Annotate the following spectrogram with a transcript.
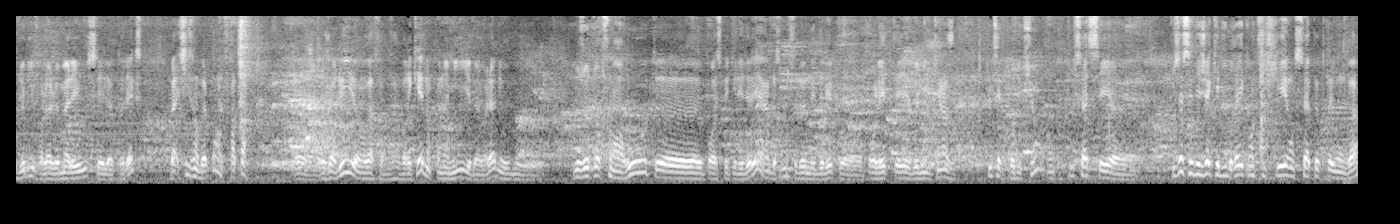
deux, livres, là, le Maléus et le Codex, bah, s'ils n'en veulent pas, on ne le fera pas. Euh, aujourd'hui on va fabriquer, donc on a mis, ben, voilà, nos, auteurs sont en route euh, pour respecter les délais, hein, parce qu'on se donne des délais pour, l'été 2015, toute cette production. c'est tout ça c'est déjà calibré, quantifié, on sait à peu près où on va.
